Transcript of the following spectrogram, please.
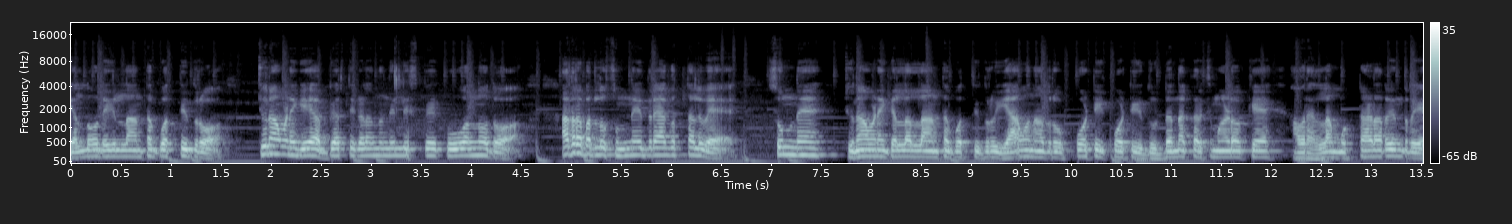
ಗೆಲ್ಲೋದೇ ಇಲ್ಲ ಅಂತ ಗೊತ್ತಿದ್ರು? ಚುನಾವಣೆಗೆ ಅಭ್ಯರ್ಥಿಗಳನ್ನು ನಿಲ್ಲಿಸಬೇಕು ಅನ್ನೋದು? ಅದರ ಬದಲು ಸುಮ್ಮನೆ ಇದ್ದರೆ ಆಗುತ್ತಲ್ವೇ? ಸುಮ್ಮನೆ ಚುನಾವಣೆ ಗೆಲ್ಲಲ್ಲ ಅಂತ ಗೊತ್ತಿದ್ರು ಯಾವನಾದರೂ ಕೋಟಿ ಕೋಟಿ ದುಡ್ಡನ್ನು ಖರ್ಚು ಮಾಡೋಕ್ಕೆ ಅವರೆಲ್ಲ ಮುಟ್ಟಾಳರೇನ್ರಿ?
